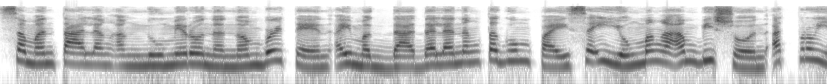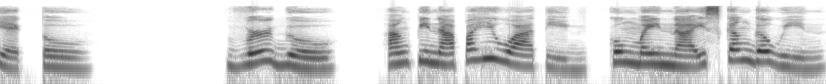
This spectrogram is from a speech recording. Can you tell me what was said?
samantalang ang numero na number 10 ay magdadala ng tagumpay sa iyong mga ambisyon at proyekto. Virgo, ang pinapahiwatig, kung may nais kang gawin,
